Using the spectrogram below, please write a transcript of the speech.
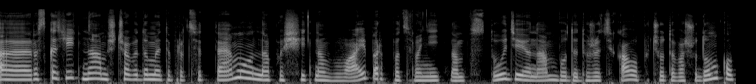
Е, Розкажіть нам, що ви думаєте про цю тему. Напишіть нам в Viber, подзвоніть нам в студію. Нам буде дуже цікаво почути вашу думку.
